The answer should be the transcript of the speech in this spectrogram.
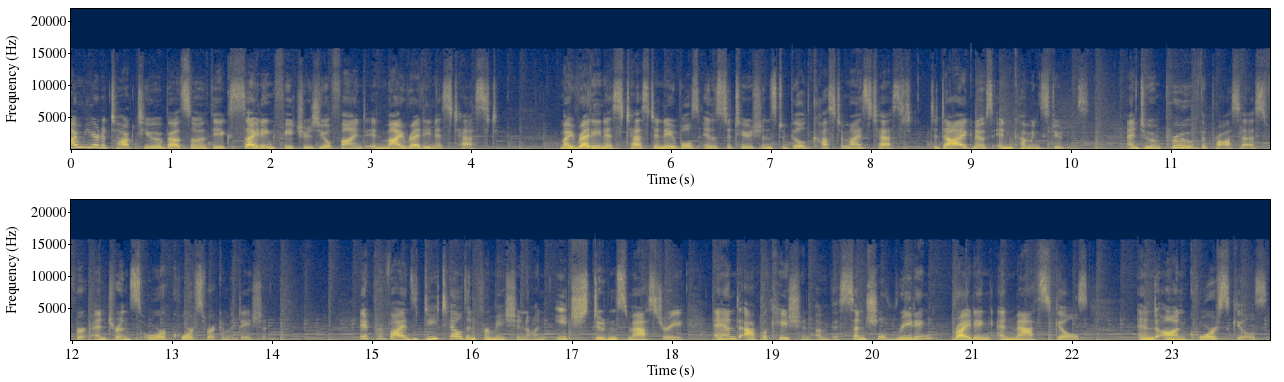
I'm here to talk to you about some of the exciting features you'll find in My Readiness Test. My Readiness Test enables institutions to build customized tests to diagnose incoming students and to improve the process for entrance or course recommendation. It provides detailed information on each student's mastery and application of the essential reading, writing, and math skills and on core skills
